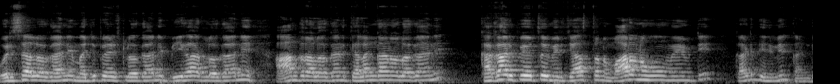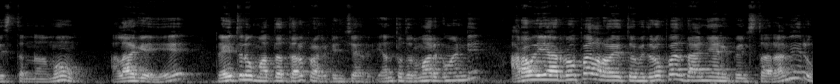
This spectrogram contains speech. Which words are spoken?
ఒరిస్సాలో కానీ మధ్యప్రదేశ్లో కానీ బీహార్లో కానీ ఆంధ్రాలో కానీ తెలంగాణలో కానీ కగారి పేరుతో మీరు చేస్తున్న మారణ ఏమిటి? కాబట్టి దీన్ని మేము ఖండిస్తున్నాము. అలాగే రైతులకు మద్దతు ధర ప్రకటించారు. ఎంత దుర్మార్గం అండి? అరవై ఆరు రూపాయలు అరవై తొమ్మిది రూపాయలు ధాన్యానికి పెంచుతారా మీరు?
